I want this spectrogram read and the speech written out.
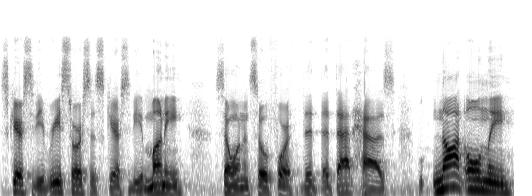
scarcity of resources, scarcity of money, so on and so forth, that that, that has not only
